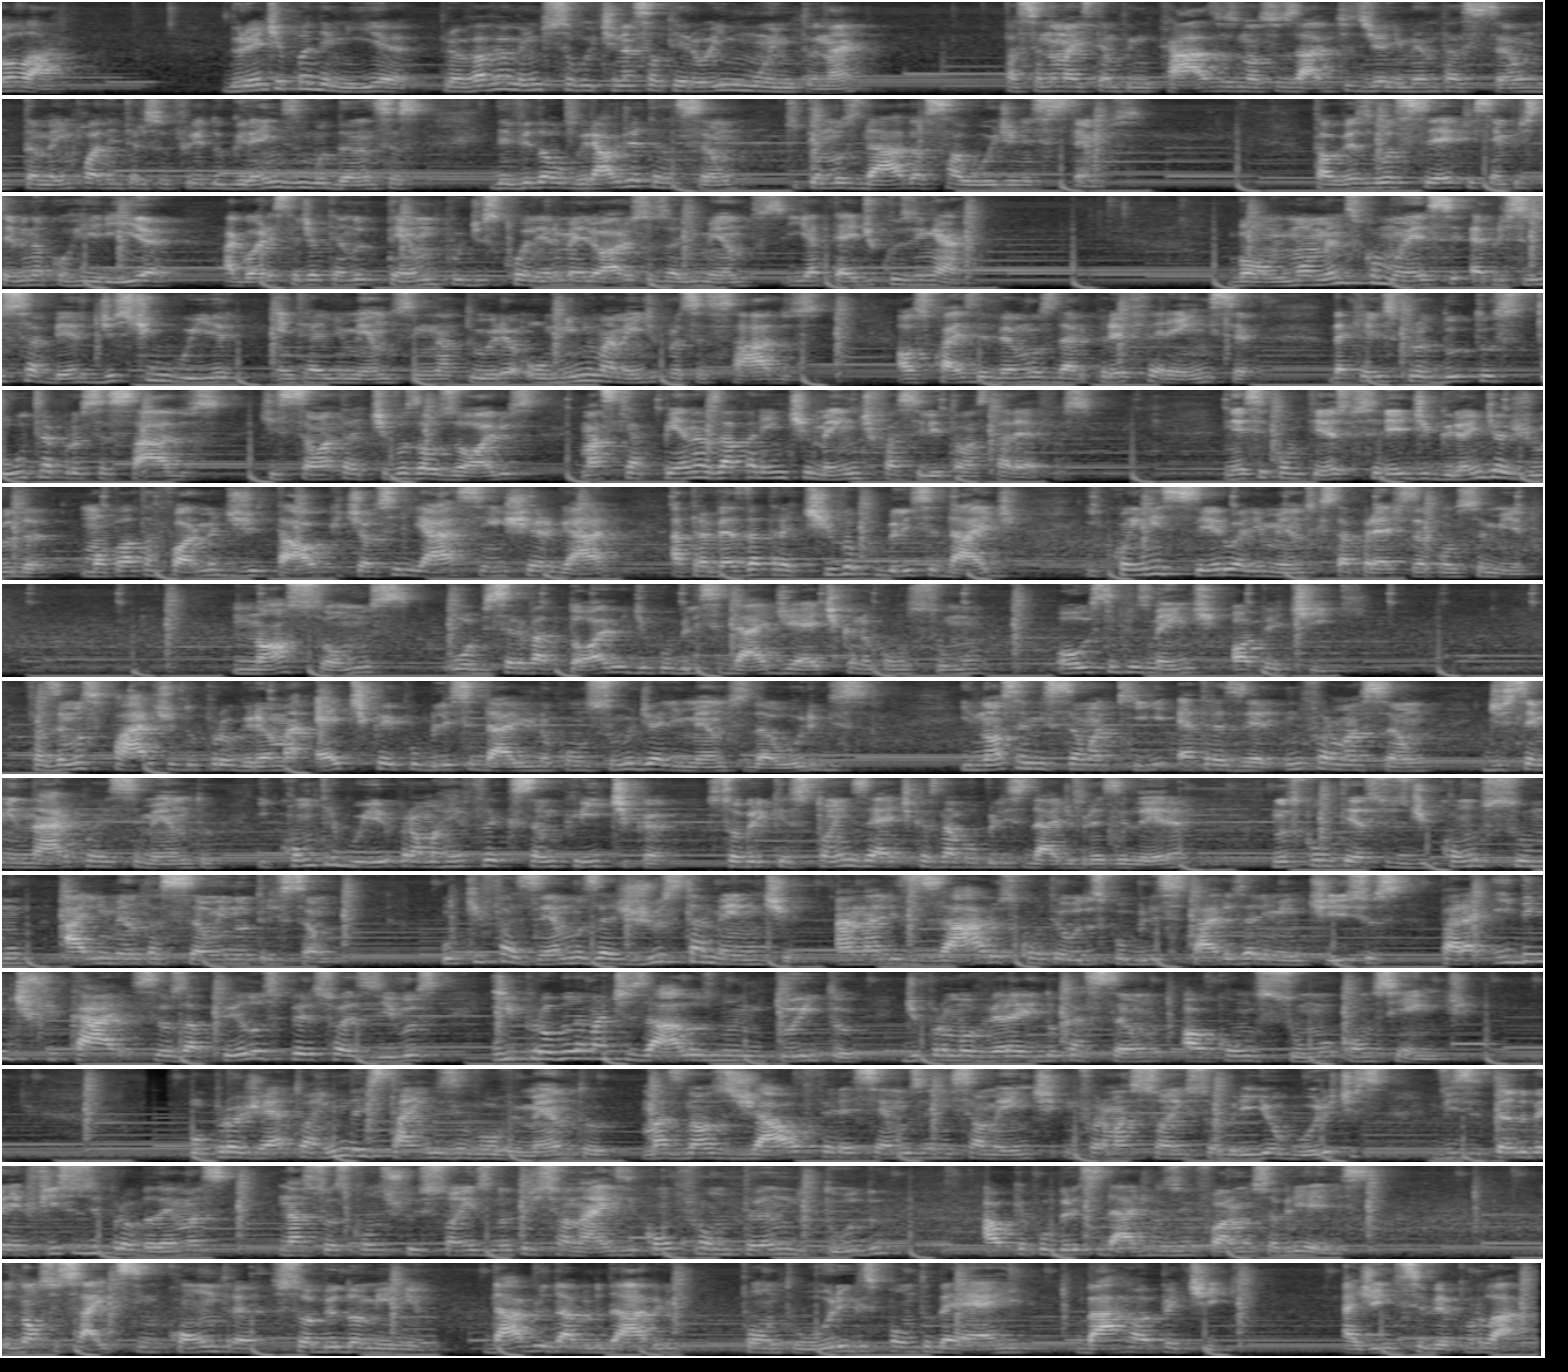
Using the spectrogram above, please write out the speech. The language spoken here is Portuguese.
Olá! Durante a pandemia, provavelmente sua rotina se alterou e muito, né? Passando mais tempo em casa, os nossos hábitos de alimentação também podem ter sofrido grandes mudanças devido ao grau de atenção que temos dado à saúde nesses tempos. Talvez você, que sempre esteve na correria, agora esteja tendo tempo de escolher melhor os seus alimentos e até de cozinhar. Bom, em momentos como esse, é preciso saber distinguir entre alimentos em natura ou minimamente processados, aos quais devemos dar preferência daqueles produtos ultraprocessados que são atrativos aos olhos, mas que apenas aparentemente facilitam as tarefas. Nesse contexto, seria de grande ajuda uma plataforma digital que te auxiliasse a enxergar, através da atrativa publicidade, e conhecer o alimento que está prestes a consumir. Nós somos o Observatório de Publicidade Ética no Consumo, ou simplesmente OPETIC. Fazemos parte do programa Ética e Publicidade no Consumo de Alimentos da URGS, e nossa missão aqui é trazer informação, disseminar conhecimento e contribuir para uma reflexão crítica sobre questões éticas na publicidade brasileira nos contextos de consumo, alimentação e nutrição. O que fazemos é justamente analisar os conteúdos publicitários alimentícios para identificar seus apelos persuasivos e problematizá-los no intuito de promover a educação ao consumo consciente. O projeto ainda está em desenvolvimento, mas nós já oferecemos inicialmente informações sobre iogurtes, visitando benefícios e problemas nas suas constituições nutricionais e confrontando tudo ao que a publicidade nos informa sobre eles. O nosso site se encontra sob o domínio www.urgs.br A gente se vê por lá.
